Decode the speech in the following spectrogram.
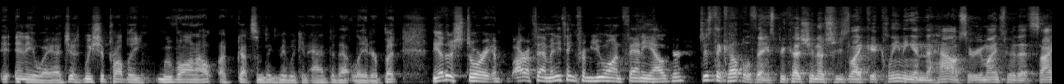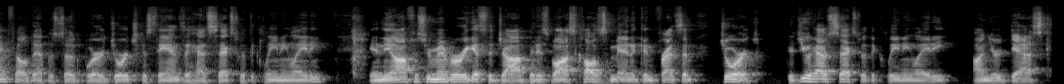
anyway, I just we should probably move on. i have got some things maybe we can add to that later. But the other story, RFM, anything from you on Fanny Alger? Just a couple things because you know she's like a cleaning in the house. It reminds me of that Seinfeld episode where George Costanza has sex with the cleaning lady in the office. Remember, where he gets the job and his boss calls him in and confronts him. George, did you have sex with the cleaning lady on your desk?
